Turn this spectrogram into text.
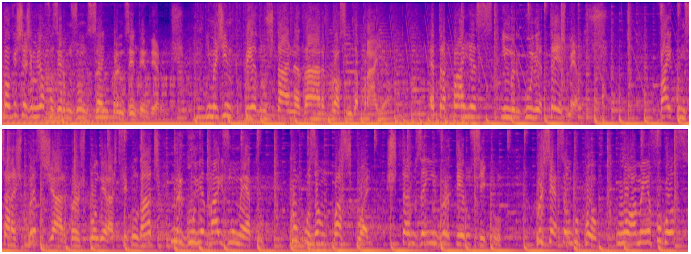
Talvez seja melhor fazermos um desenho para nos entendermos. Imagine que Pedro está a nadar próximo da praia. Atrapalha-se e mergulha 3 metros. Vai começar a esbracejar para responder às dificuldades, mergulha mais um metro. Conclusão de Passos Coelho: estamos a inverter o ciclo. Percepção do povo: o homem afogou-se.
